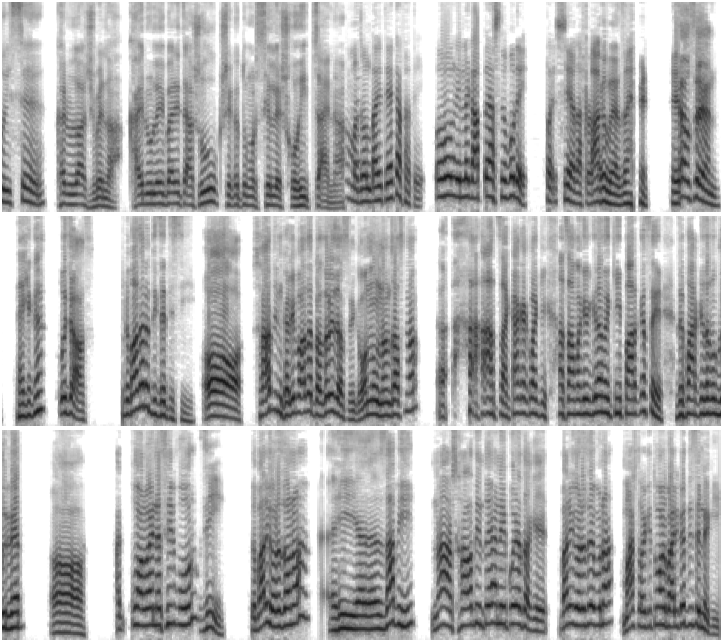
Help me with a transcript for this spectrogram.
হইছে? খাইরুল আসবে না। খাইরুল এই বাড়িতে আসুক সেটা তোমার ছেলে শহীদ চায় না। আমার বাড়িতে একা থাকে। ও নিলে গাপে আসতে পরে সে আগে যায়। হোসেন কই যাস? বাজারে দিতে দিছি ও সারাদিন খালি বাজার টাজারে যাস নাকি? অন্য যাস না? আচ্ছা কাকা কয় কি? আচ্ছা আমাদের গ্রামে কি পার্ক আছে? যে পার্কে যাব ঘুরবেন ও তোমার ভাই না শ্রীপুর? জি। তো বাড়ি ঘরে যাও না? এই যাবি? না সারাদিন তো এখানে পড়ে থাকে। বাড়ি ঘরে যাব না? মাস্টার কি তোমার বাড়ি করে দিছে নাকি?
